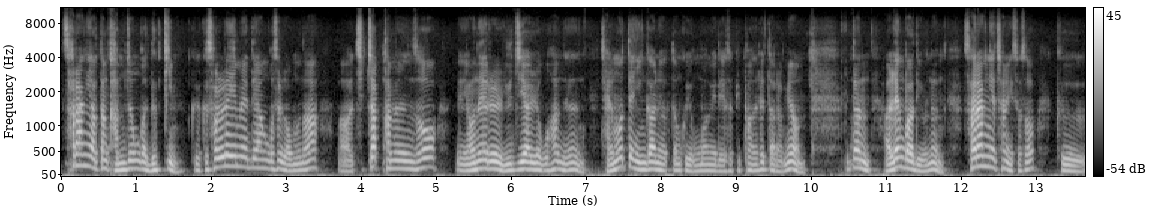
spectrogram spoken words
사랑의 어떤 감정과 느낌, 그, 그 설레임에 대한 것을 너무나 어, 집착하면서 연애를 유지하려고 하는 잘못된 인간의 어떤 그 욕망에 대해서 비판을 했다라면 일단 알랭 바디오는 사랑의 찬에 있어서 그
